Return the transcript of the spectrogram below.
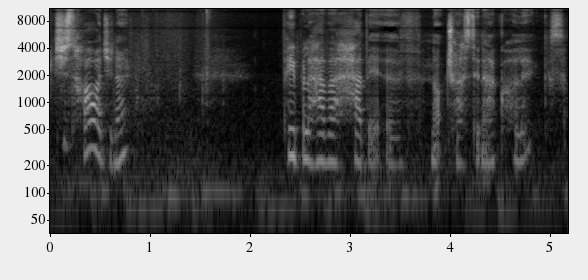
It's just hard, you know. People have a habit of not trusting alcoholics.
